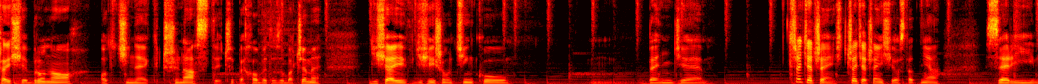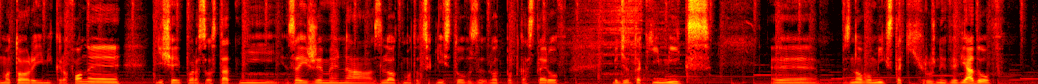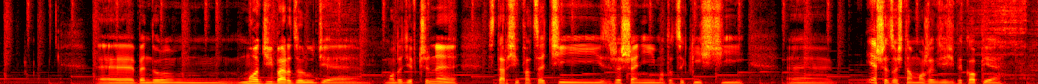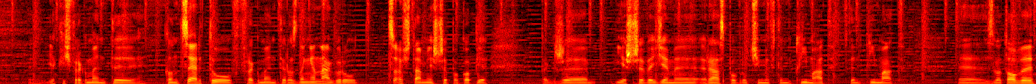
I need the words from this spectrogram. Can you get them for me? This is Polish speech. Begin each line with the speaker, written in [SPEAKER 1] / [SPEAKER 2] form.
[SPEAKER 1] Ruszaj się Bruno, odcinek 13. Czy pechowy to zobaczymy. Dzisiaj, w dzisiejszym odcinku mm, będzie trzecia część. Trzecia część i ostatnia serii motory i mikrofony. Dzisiaj po raz ostatni zajrzymy na zlot motocyklistów, zlot podcasterów. Będzie to taki miks, yy, znowu miks takich różnych wywiadów, E, będą młodzi bardzo ludzie, młode dziewczyny, starsi faceci, zrzeszeni motocykliści. E, jeszcze coś tam może gdzieś wykopię. E, jakieś fragmenty koncertów, fragmenty rozdania nagród, coś tam jeszcze pokopię. Także jeszcze wejdziemy, raz powrócimy w ten klimat, w ten klimat zlotowy,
